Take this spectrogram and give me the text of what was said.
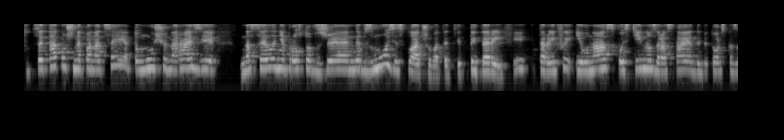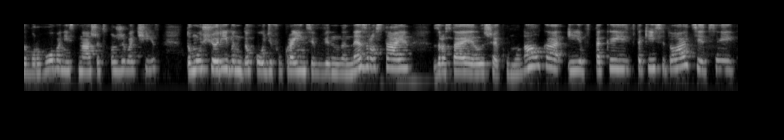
то це також не панацея, тому що наразі населення просто вже не в змозі сплачувати ті, тарифи, тарифи, і у нас постійно зростає дебіторська заборгованість наших споживачів, тому що рівень доходів українців він не зростає, зростає лише комуналка, і в такій в такій ситуації цей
